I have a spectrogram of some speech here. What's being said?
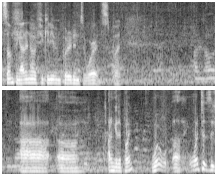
something. I don't know if you can even put it into words, but I don't know. Uh, uh, I don't get the point. what, uh, what does it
